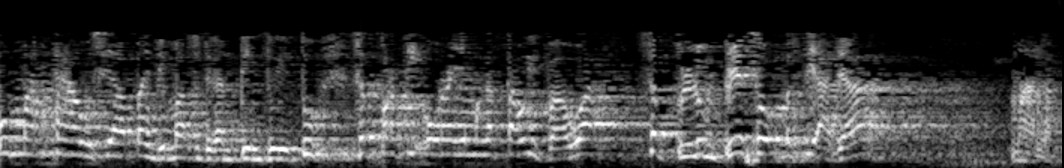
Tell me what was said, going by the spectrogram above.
Umar tahu siapa yang dimaksud dengan pintu itu seperti orang yang mengetahui bahwa sebelum besok mesti ada malam.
